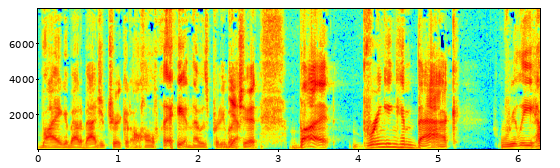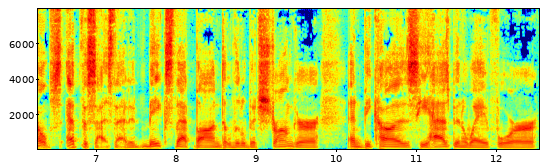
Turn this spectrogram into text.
lying about a magic trick in a hallway, and that was pretty much yeah. it. But bringing him back really helps emphasize that. It makes that bond a little bit stronger. And because he has been away for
